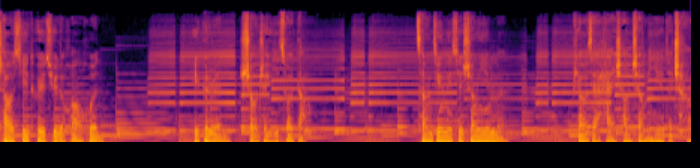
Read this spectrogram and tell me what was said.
潮汐退去的黄昏，一个人守着一座岛。曾经那些声音们，飘在海上整夜的唱，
